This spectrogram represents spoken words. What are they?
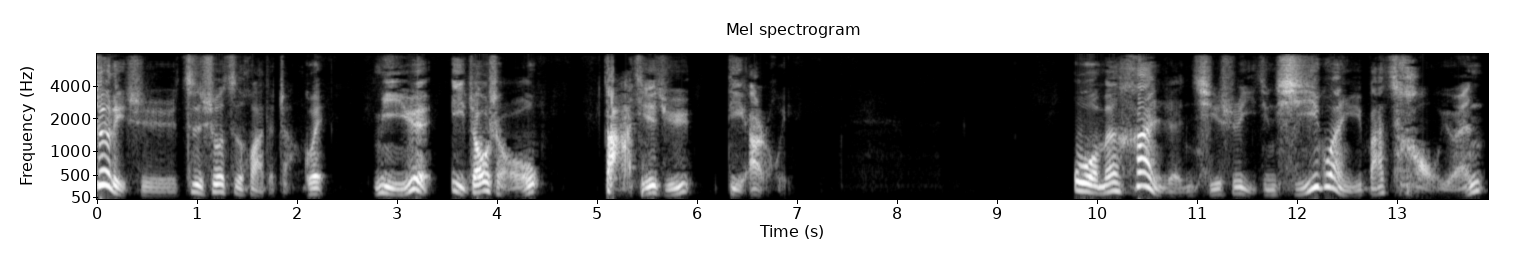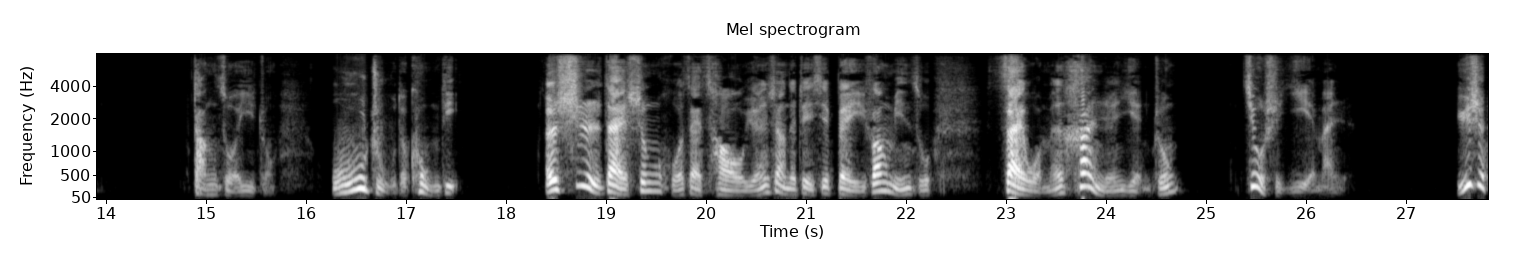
这里是自说自话的掌柜，芈月一招手，大结局第二回。我们汉人其实已经习惯于把草原当做一种无主的空地，而世代生活在草原上的这些北方民族，在我们汉人眼中就是野蛮人。于是，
